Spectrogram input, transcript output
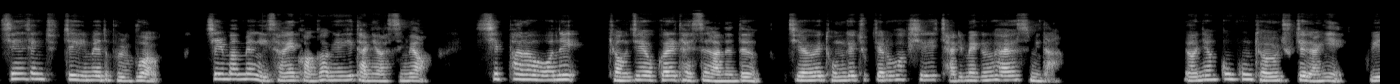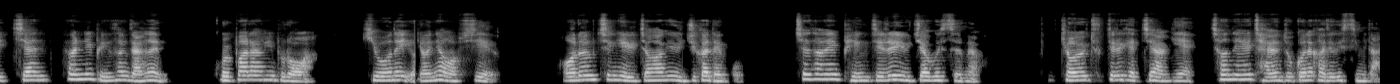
신생 축제임에도 불구하고 7만 명 이상의 관광객이 다녀왔으며 18억 원의 경제 효과를 달성하는 등 지역의 동계 축제로 확실히 자리매김하였습니다. 연양 꽁꽁 겨울 축제장이 위치한 현리 빙상장은 골바람이 불어와 기온에 영향 없이 얼음층이 일정하게 유지가 되고 최상의 비행지를 유지하고 있으며 겨울 축제를 개최하기에 천혜의 자연 조건을 가지고 있습니다.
